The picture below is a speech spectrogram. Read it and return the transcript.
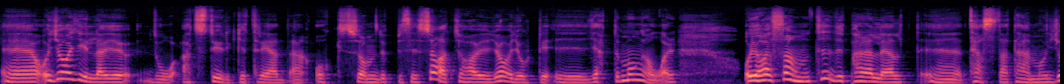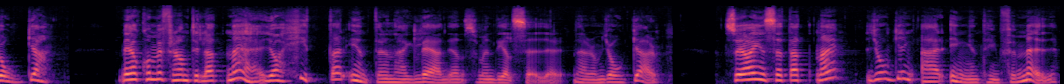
Eh, och jag gillar ju då att styrketräda och som du precis sa att jag har ju jag gjort det i jättemånga år. Och jag har samtidigt parallellt eh, testat det här med att jogga. Men jag kommer fram till att nej, jag hittar inte den här glädjen som en del säger när de joggar. Så jag har insett att nej, jogging är ingenting för mig.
